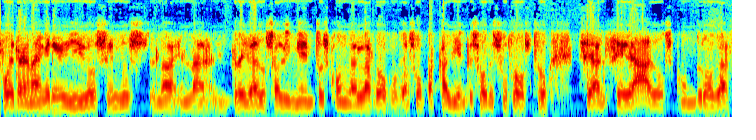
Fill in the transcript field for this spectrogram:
fueran agredidos en, los, la, entrega de los alimentos con la, la sopa caliente sobre su rostro, sean sedados con drogas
